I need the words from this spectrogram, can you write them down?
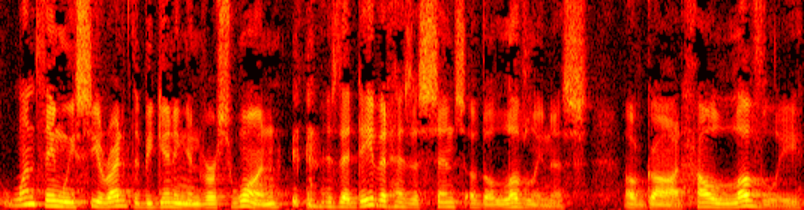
one thing we see right at the beginning in verse 1 is that David has a sense of the loveliness of God. How lovely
